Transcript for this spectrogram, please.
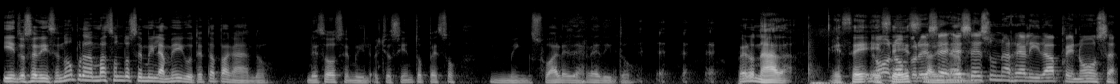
Y entonces dice, no, pero además son 12 mil amigos, usted está pagando de esos 12 mil, 800 pesos mensuales de rédito. Pero nada, ese, no, no, pero esa es una realidad penosa.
